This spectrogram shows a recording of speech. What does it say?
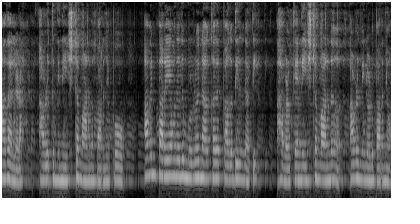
അതല്ലടാ അവൾക്ക് നിന്നെ ഇഷ്ടമാണെന്ന് പറഞ്ഞപ്പോ അവൻ പറയാവുന്നത് മുഴുവനാക്കാതെ പകുതിയിൽ നിർത്തി. അവൾക്ക് എന്നെ ഇഷ്ടമാണെന്ന് അവൾ നിന്നോട് പറഞ്ഞോ.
